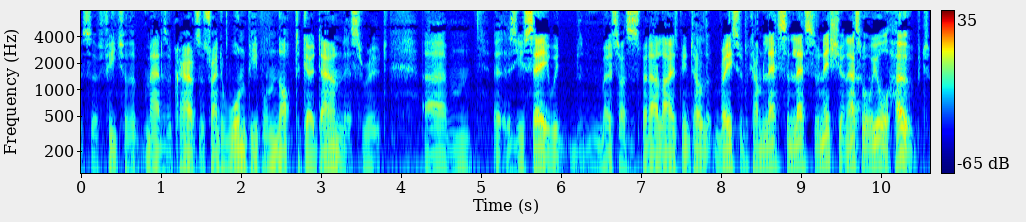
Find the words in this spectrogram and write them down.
it's a feature of the Madness of Crowds was trying to warn people not to go down this route. Um, as you say, we most of us have spent our lives being told that race would become less and less of an issue, and that's what we all hoped.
